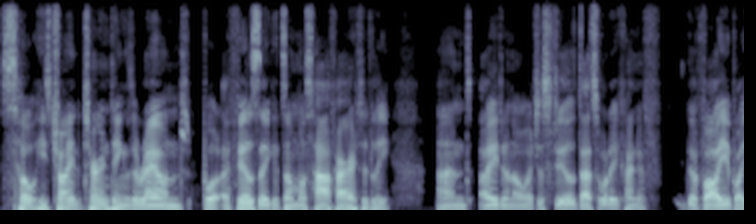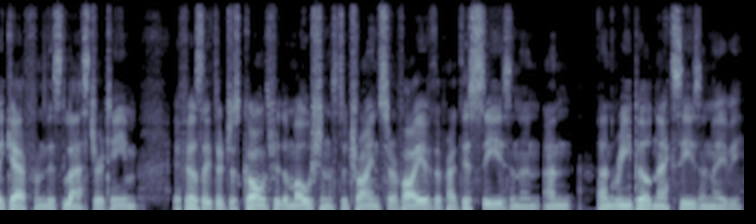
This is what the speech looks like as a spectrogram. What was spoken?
So he's trying to turn things around, but it feels like it's almost half heartedly. And I don't know, I just feel that's what I kind of the vibe I get from this Leicester team. It feels like they're just going through the motions to try and survive the this season and, and, and rebuild next season maybe.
